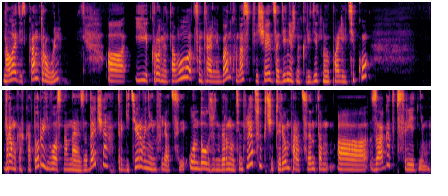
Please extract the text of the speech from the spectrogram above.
наладить контроль. Э, и, кроме того, Центральный банк у нас отвечает за денежно-кредитную политику – в рамках которой его основная задача – таргетирование инфляции. Он должен вернуть инфляцию к 4% а, за год в среднем.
